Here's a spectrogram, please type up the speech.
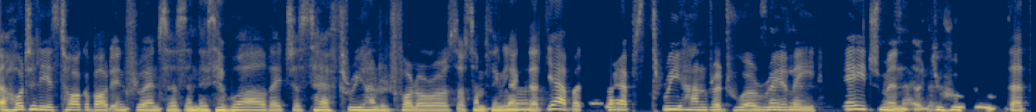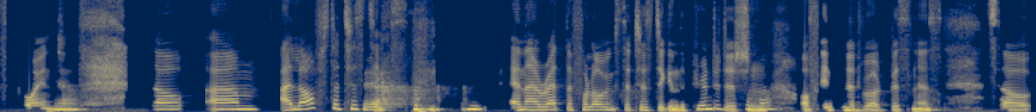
hoteliers talk about influencers and they say well they just have 300 followers or something yeah. like that. Yeah, but perhaps 300 who are exactly. really engagement uh, exactly. who do that's the point. Yeah. So um, I love statistics. Yeah. and I read the following statistic in the print edition uh-huh. of Internet World Business. So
